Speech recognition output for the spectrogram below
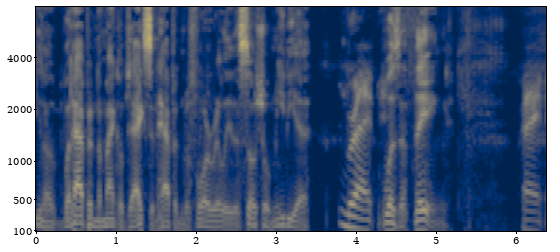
you know what happened to Michael Jackson happened before really the social media Right, was a thing. right.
